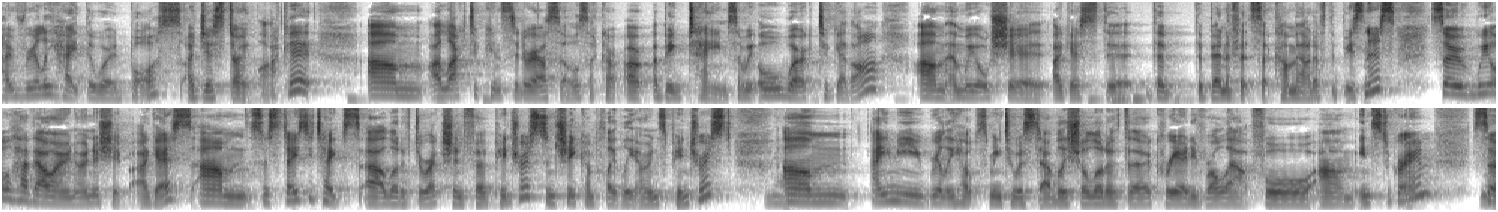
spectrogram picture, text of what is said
I really hate the word boss. I just don't like it. Um, I like to consider ourselves like a, a, a big team. So we all work together um, and we all share, I guess, the, the, the, benefits that come out of the business. So we all have our own ownership, I guess. Um, so Stacey takes a lot of direction for Pinterest and she completely owns Pinterest. Um, Amy really helps me to establish a lot of the creative rollout for um, Instagram. So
